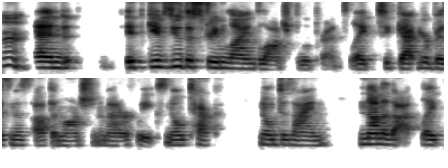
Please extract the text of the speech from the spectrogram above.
Hmm. And it gives you the streamlined launch blueprint, like to get your business up and launched in a matter of weeks. No tech, no design, none of that. Like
